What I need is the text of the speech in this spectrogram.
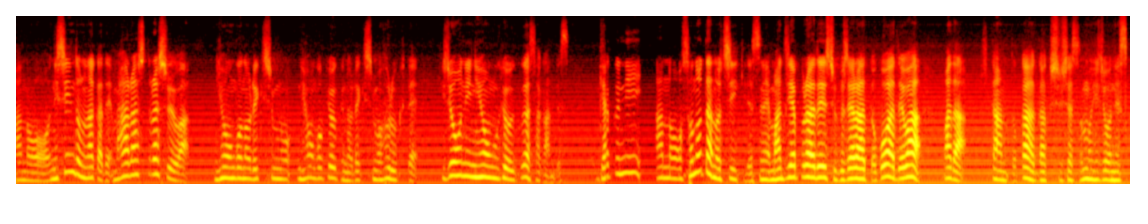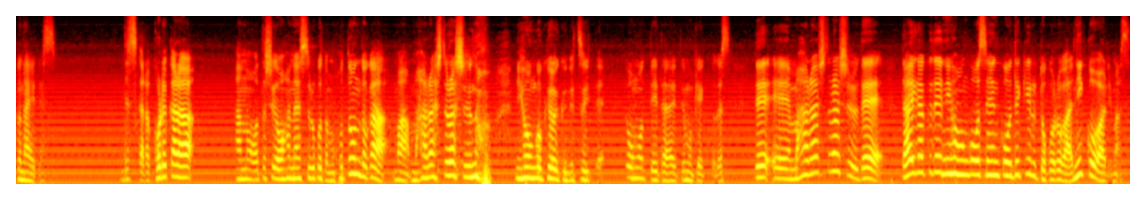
あの西インドの中でマハラシュトラ州は日本語の歴史も日本語教育の歴史も古くて非常に日本語教育が盛んです。逆にあのその他の地域ですねマジアプラデーシュグジャラートゴアではまだ期間とか学習者数も非常に少ないです。ですからこれからあの私がお話しすることもほとんどが、まあ、マハラシュトラ州の日本語教育についてと思っていただいても結構です。で、えー、マハラシュトラ州で大学で日本語を専攻できるところが2校あります。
